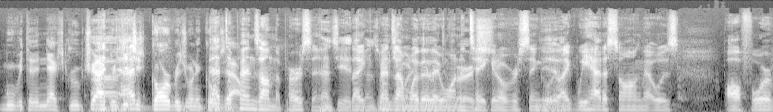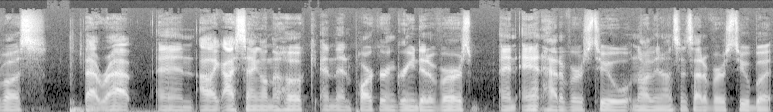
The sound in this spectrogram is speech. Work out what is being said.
move it to the next group track, or is Uh, it just garbage when it goes out? That depends on the person. Depends, yeah, like depends depends what on whether they want to take it over singly. Yeah. Like we had a song that was all four of us that rap, and I like I sang on the hook, and then Parker and Green did a verse, and Ant had a verse too. Gnarly Nonsense had a verse too, but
